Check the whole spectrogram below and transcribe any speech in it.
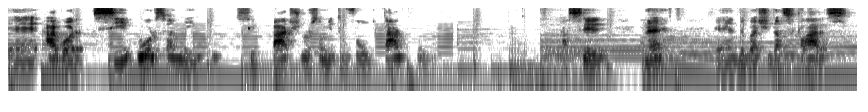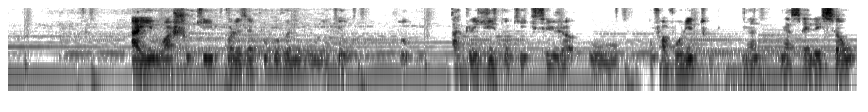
É, agora, se o orçamento, se parte do orçamento voltar a ser né, é, debatido às claras, aí eu acho que, por exemplo, o governo Lula, que eu acredito aqui que seja o, o favorito né, nessa eleição,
